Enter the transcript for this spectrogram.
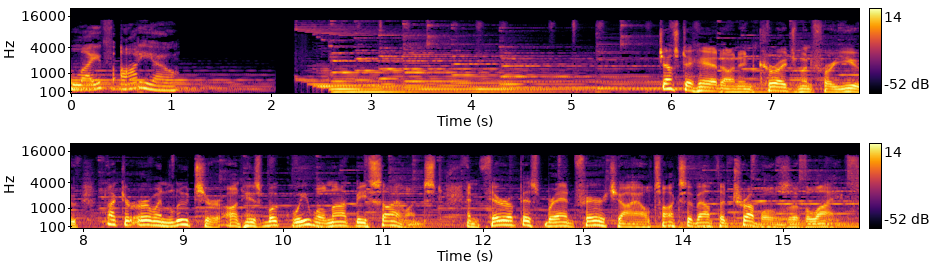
Life Audio. Just ahead on Encouragement for You, Dr. Erwin Lutzer on his book We Will Not Be Silenced, and therapist Brad Fairchild talks about the troubles of life.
